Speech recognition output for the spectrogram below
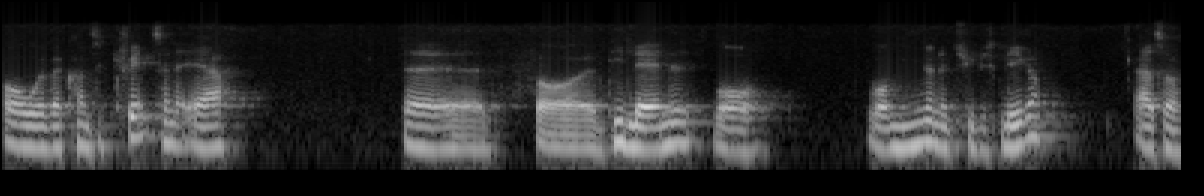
og øh, hvad konsekvenserne er øh, for de lande, hvor, hvor minerne typisk ligger. Altså,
